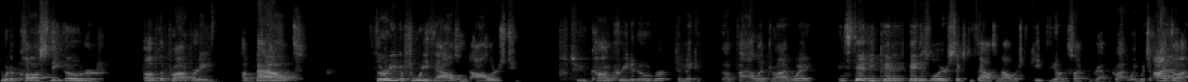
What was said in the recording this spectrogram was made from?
would have cost the owner of the property about thirty to forty thousand dollars to to concrete it over to make it a valid driveway. Instead, he paid his lawyer $60,000 to keep the unsightly gravel driveway, which I thought,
